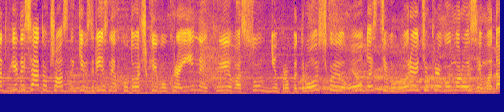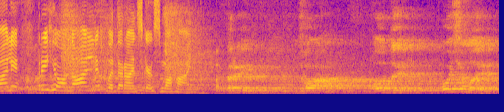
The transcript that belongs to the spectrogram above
Понад 50 учасників з різних куточків України, Києва, Сум, Дніпропетровської області виборюють у Кривому Розі медалі регіональних ветеранських змагань. Три, два, один. Почали.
